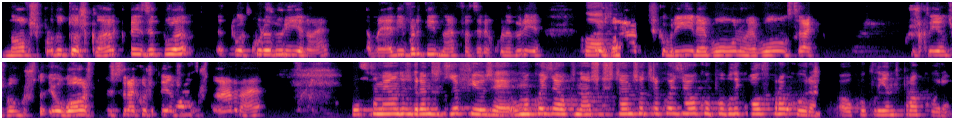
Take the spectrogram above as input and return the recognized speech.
novos produtores. Claro que tens a tua, a tua curadoria, não é? Também é divertido, não é? Fazer a curadoria. Claro. Provar, descobrir, é bom, não é bom, será que os clientes vão gostar? Eu gosto, mas será que os clientes vão gostar, não é? Esse também é um dos grandes desafios. É uma coisa é o que nós gostamos, outra coisa é o que o público-alvo procura, ou o que o cliente procura.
